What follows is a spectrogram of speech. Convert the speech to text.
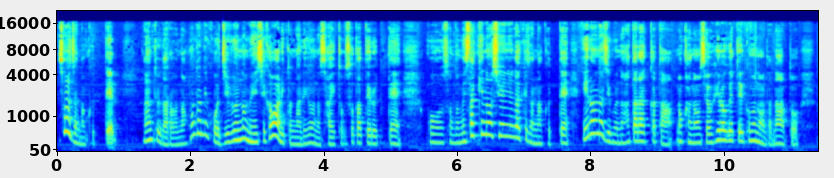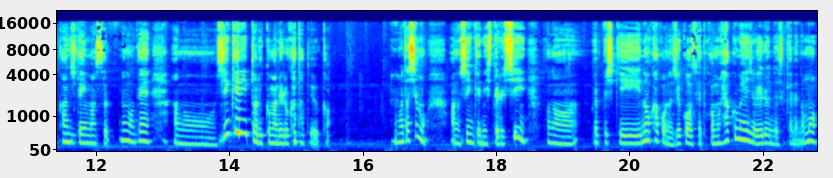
そうじゃなくって何て言うんだろうな本当にこう自分の名刺代わりとなるようなサイトを育てるってこうその目先の収入だけじゃなくっていろんな自分の働き方の可能性を広げていくものだなと感じています。なのであの真剣に取り組まれる方というか私もあの真剣にしてるしこのウェブ式の過去の受講生とかも100名以上いるんですけれども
